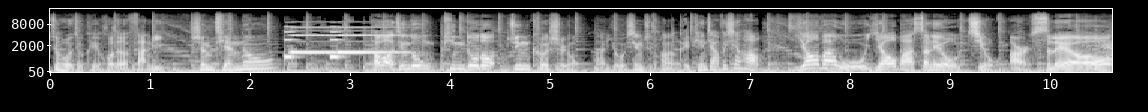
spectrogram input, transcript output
最后就可以获得返利，省钱哦。淘宝、京东、拼多多均可使用啊！有兴趣的朋友可以添加微信号幺八五幺八三六九二四六。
